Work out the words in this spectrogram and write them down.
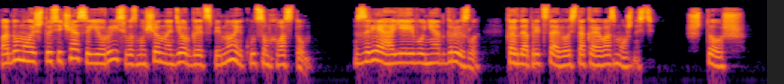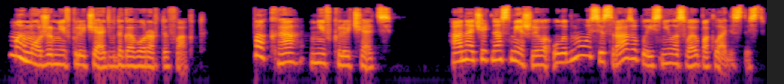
Подумалось, что сейчас ее рысь возмущенно дергает спиной и куцым хвостом. Зря я его не отгрызла, когда представилась такая возможность. Что ж, мы можем не включать в договор артефакт. Пока не включать. Она чуть насмешливо улыбнулась и сразу пояснила свою покладистость.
